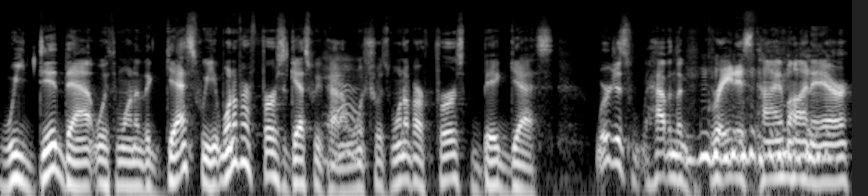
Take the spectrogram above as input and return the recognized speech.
We did that with one of the guests we one of our first guests we've had on which was one of our first big guests. We're just having the greatest time on air.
